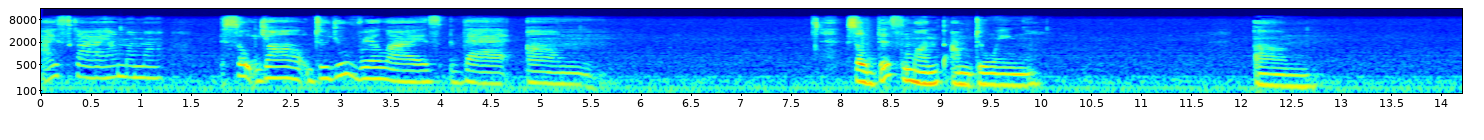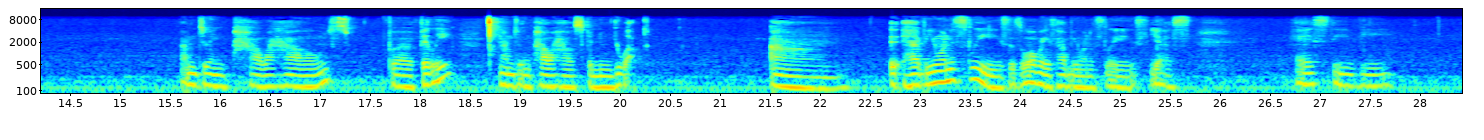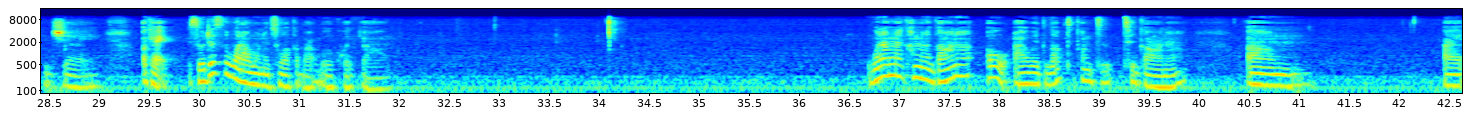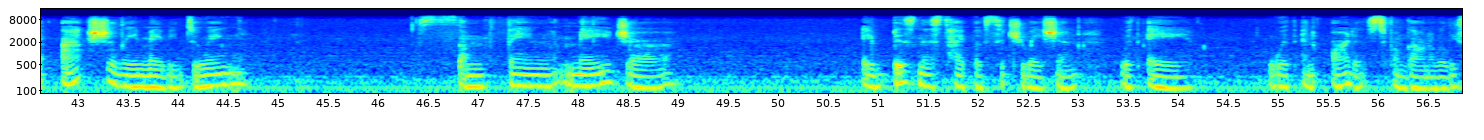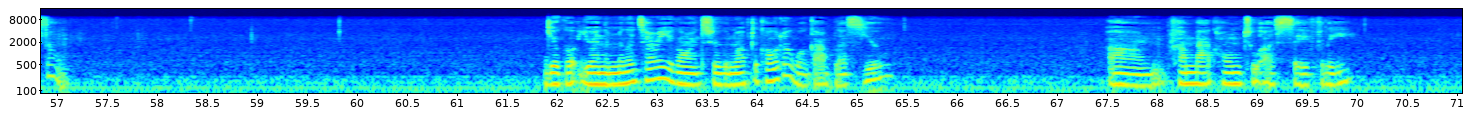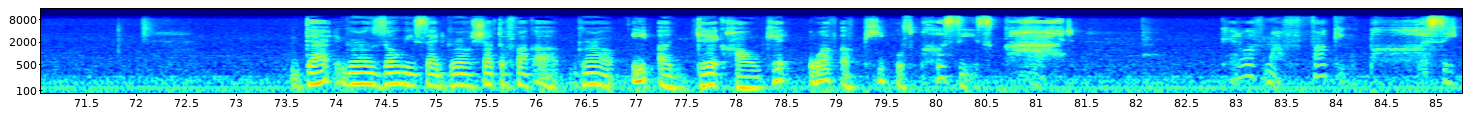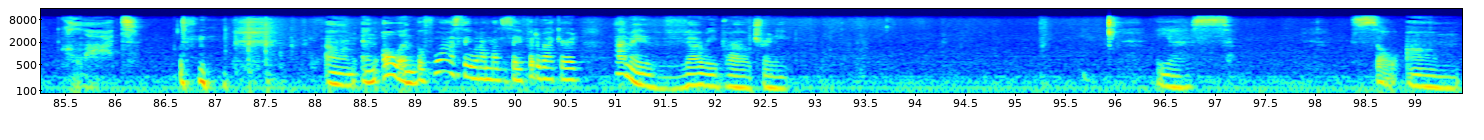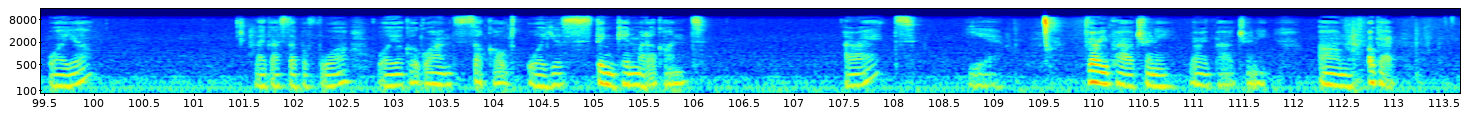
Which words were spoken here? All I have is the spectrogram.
Hi Sky, hi Mama. So y'all, do you realize that um so this month I'm doing um I'm doing Powerhouse for Philly, and I'm doing Powerhouse for New York. Um, have you on the sleeves. As always, have you on the sleeves. Yes. Hey, Stevie J. Okay, so this is what I want to talk about real quick, y'all. When am I coming to Ghana? Oh, I would love to come to, to Ghana. Um, I actually may be doing something major, a business type of situation with a with an artist from Ghana really soon. You're go, you're in the military. You're going to North Dakota. Well, God bless you. Um, come back home to us safely. That girl Zoe said, Girl, shut the fuck up. Girl, eat a dick, hoe. Get off of people's pussies. God. Get off my fucking pussy clot. um, and oh, and before I say what I'm about to say, for the record, I'm a very proud Trini. Yes. So, um, Oya like I said before, or you could go and suck out all your stinking mother cunt. Alright? Yeah. Very proud, Trini. Very proud, Trini. Um, okay.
